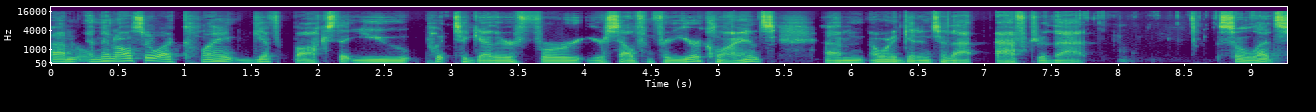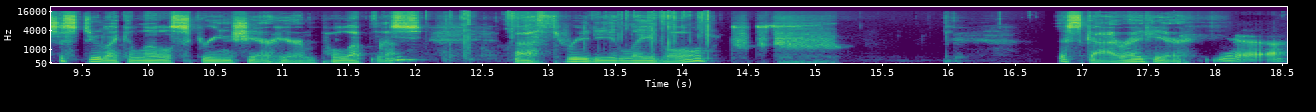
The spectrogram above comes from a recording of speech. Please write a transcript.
um, and then also a client gift box that you put together for yourself and for your clients. Um, I want to get into that after that. So let's just do like a little screen share here and pull up this uh, 3D label. This guy right here. Yeah.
